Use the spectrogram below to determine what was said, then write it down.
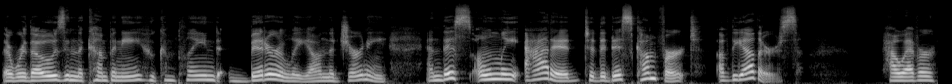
There were those in the company who complained bitterly on the journey, and this only added to the discomfort of the others. However,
